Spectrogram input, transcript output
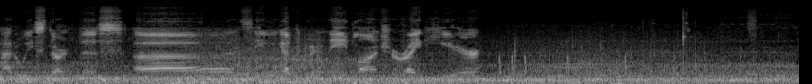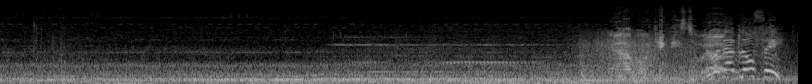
How do we start this? Uh, let's see, we got the grenade launcher right here. Yeah, how about we take these two out? Grenade lancée.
